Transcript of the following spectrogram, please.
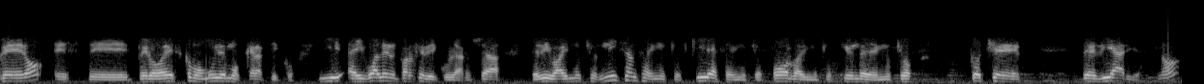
Pero, este, pero es como muy democrático. Y e igual en el parque vehicular, o sea, te digo, hay muchos Nissans, hay muchos Kias, hay muchos Ford, hay muchos Hyundai, hay mucho coche de diario, ¿no?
